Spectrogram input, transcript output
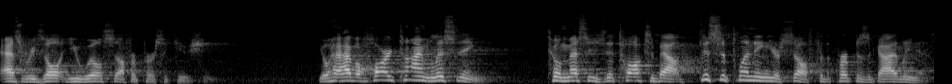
as a result, you will suffer persecution. You'll have a hard time listening to a message that talks about disciplining yourself for the purpose of godliness,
